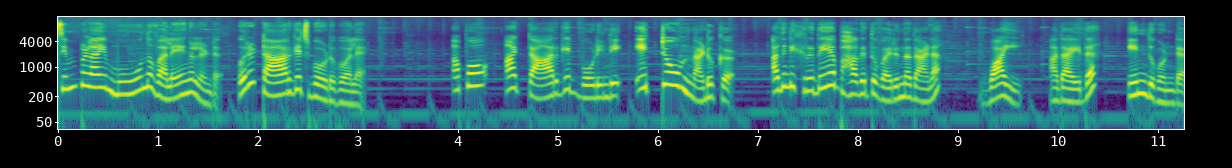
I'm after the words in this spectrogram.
സിമ്പിളായി മൂന്ന് വലയങ്ങളുണ്ട് ഒരു ടാർഗറ്റ് ബോർഡ് പോലെ. അപ്പോ ആ ടാർഗറ്റ് ബോർഡിന്റെ ഏറ്റവും നടുക്ക് അതിന്റെ ഹൃദയഭാഗത്ത് വരുന്നതാണ് വൈ അതായത് എന്തുകൊണ്ട്?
